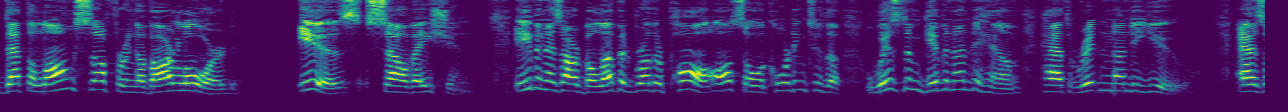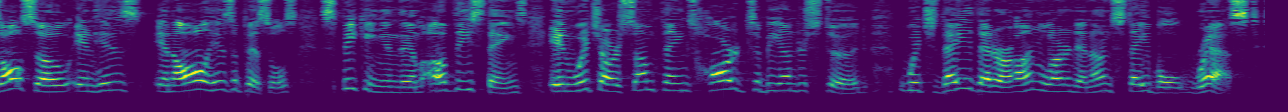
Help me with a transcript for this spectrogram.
that the long suffering of our Lord is salvation. Even as our beloved brother Paul also, according to the wisdom given unto him, hath written unto you, as also in his, in all his epistles, speaking in them of these things, in which are some things hard to be understood, which they that are unlearned and unstable wrest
